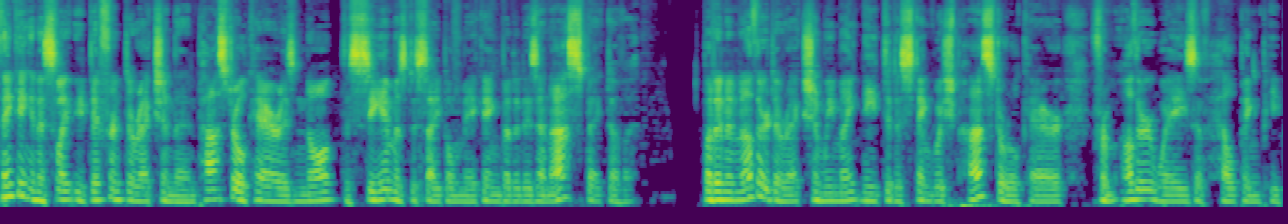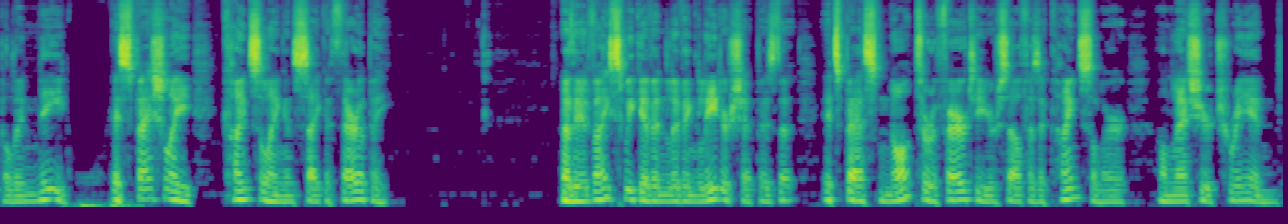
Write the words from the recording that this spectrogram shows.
Thinking in a slightly different direction, then, pastoral care is not the same as disciple making, but it is an aspect of it. But in another direction, we might need to distinguish pastoral care from other ways of helping people in need, especially counseling and psychotherapy. Now, the advice we give in living leadership is that it's best not to refer to yourself as a counselor unless you're trained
